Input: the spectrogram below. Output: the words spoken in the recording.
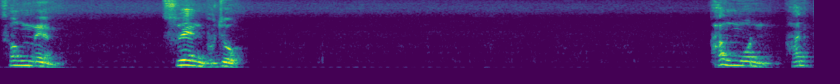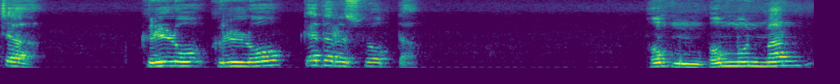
성냄, 수행 부족, 학문, 한자, 글로, 글로 깨달을 수 없다. 법, 음, 법문만,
